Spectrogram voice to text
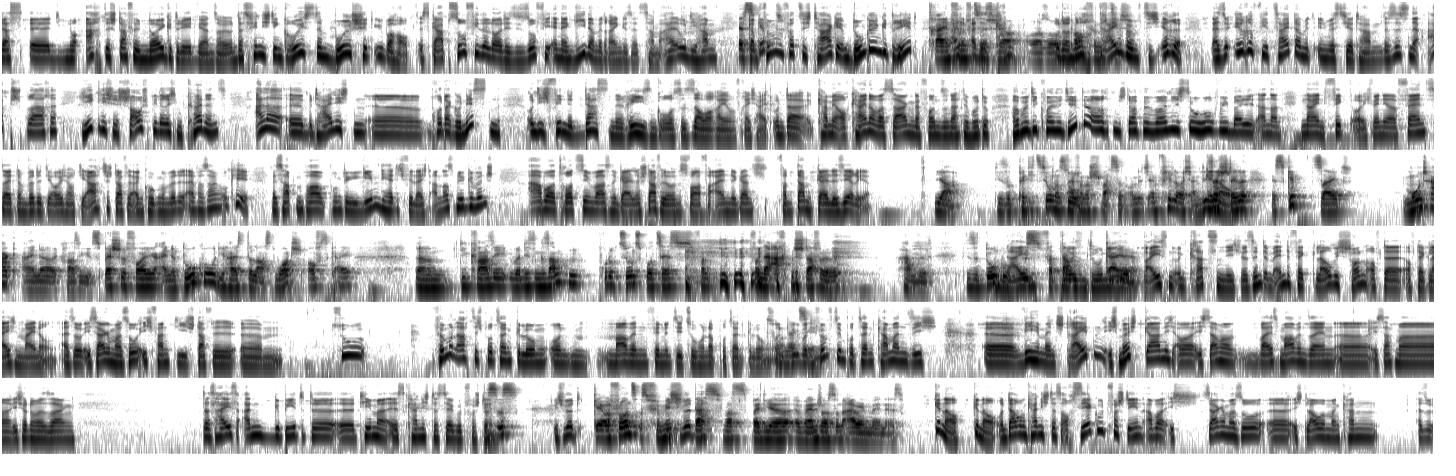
dass äh, die nur achte Staffel neu gedreht werden soll. Und das finde ich den größten Bullshit überhaupt. Es gab so viele Leute, die so viel Energie damit reingesetzt haben. Also, die haben, es ich glaube, 45 Tage im Dunkeln gedreht. 53 also, kann, ja, oder so. Oder noch 50. 53, irre. Also irre viel Zeit damit investiert haben. Das ist eine Absprache jeglichen schauspielerischen Könnens aller äh, beteiligten äh, Protagonisten. Und ich finde das eine riesengroße Sauerei und Frechheit. Und da kann mir auch keiner was sagen davon, so nach dem Motto, aber die Qualität der achten Staffel war nicht so hoch wie bei den anderen. Nein, fickt euch. Wenn ihr Fans seid, dann würdet ihr euch auch die achte Staffel angucken und würdet einfach sagen, okay, es hat ein paar Punkte gegeben, die hätte ich vielleicht anders mir gewünscht, aber trotzdem war es eine geile Staffel und es war vor allem eine ganz verdammt geile Serie. Ja, diese Petition ist so. einfach nur Schwachsinn. Und ich empfehle euch an dieser genau. Stelle, es gibt seit Montag eine quasi Special-Folge, eine Doku, die heißt The Last Watch auf Sky, ähm, die quasi über diesen gesamten Produktionsprozess von, von der achten Staffel handelt. Diese Doku Nein, ist verdammt Poison Tony, geil. Wir beißen und kratzen nicht. Wir sind im Endeffekt, glaube ich, schon auf der, auf der gleichen Meinung. Also ich sage mal so, ich fand die Staffel ähm, zu 85% gelungen und Marvin findet sie zu 100% gelungen. Und über die 15% kann man sich äh, vehement streiten. Ich möchte gar nicht, aber ich sag mal, weiß Marvin sein, äh, ich sag mal, ich würde mal sagen, das heiß angebetete äh, Thema ist, kann ich das sehr gut verstehen. Das ist. Ich würde. Game of Thrones ist für mich würd, das, was bei dir Avengers und Iron Man ist. Genau, genau. Und darum kann ich das auch sehr gut verstehen, aber ich sage mal so, äh, ich glaube, man kann, also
